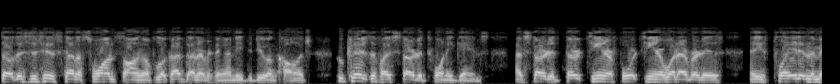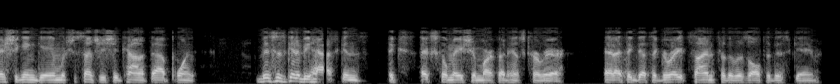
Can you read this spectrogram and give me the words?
So this is his kind of swan song of, look, I've done everything I need to do in college. Who cares if I started 20 games? I've started 13 or 14 or whatever it is, and he's played in the Michigan game, which essentially should count at that point. This is going to be Haskins' ex- exclamation mark on his career, and I think that's a great sign for the result of this game.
